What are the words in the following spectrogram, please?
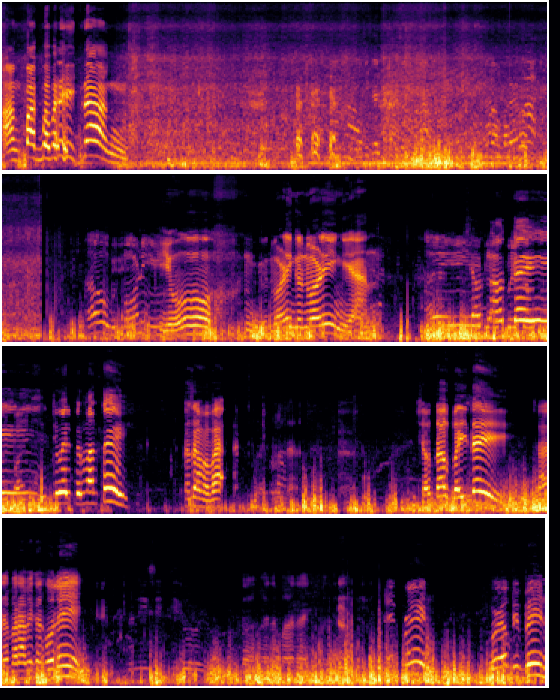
Ang pagbabalik ng Good morning. Yo. Good morning, good morning. Yan. Ay, Shout out kay. Joel Firmante. Kasama ba? Shout out ba ite? Sana marami kang huli. Hey friend, where have you been?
